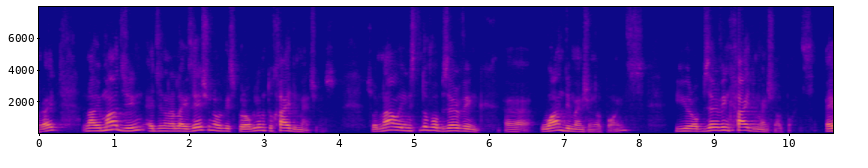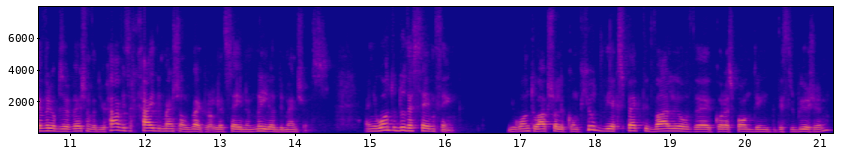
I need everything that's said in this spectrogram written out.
Right now, imagine a generalization of this problem to high dimensions. So now instead of observing uh, one-dimensional points, you're observing high dimensional points. Every observation that you have is a high dimensional vector, let's say in a million dimensions. And you want to do the same thing. You want to actually compute the expected value of the corresponding distribution.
